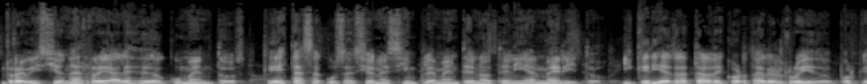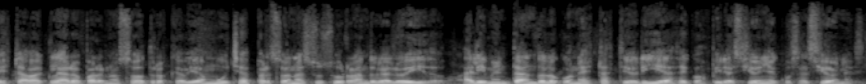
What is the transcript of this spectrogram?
revisiones reales de documentos, que estas acusaciones simplemente no tenían mérito. Y quería tratar de cortar el ruido, porque estaba claro para nosotros que había muchas personas susurrándole al oído, alimentándolo con estas teorías de conspiración y acusaciones.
